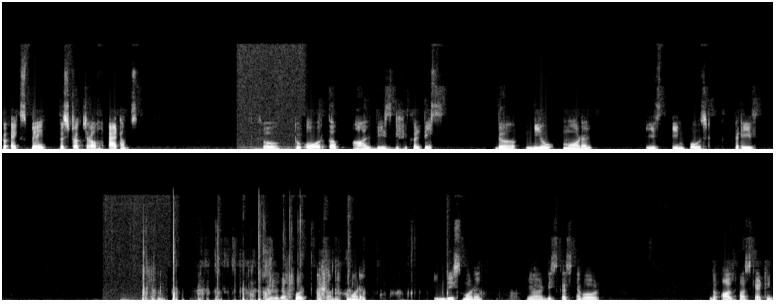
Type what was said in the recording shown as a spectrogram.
ಟು ಎಕ್ಸ್ಪ್ಲೇನ್ ದ ಸ್ಟ್ರಕ್ಚರ್ ಆಫ್ ಆಟಮ್ಸ್ ಸೊ to overcome all these difficulties the new model is imposed that is Rutherford atomic model in this model we are discuss about the alpha scattering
